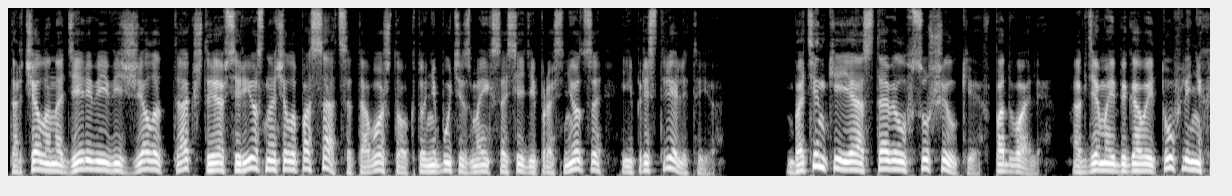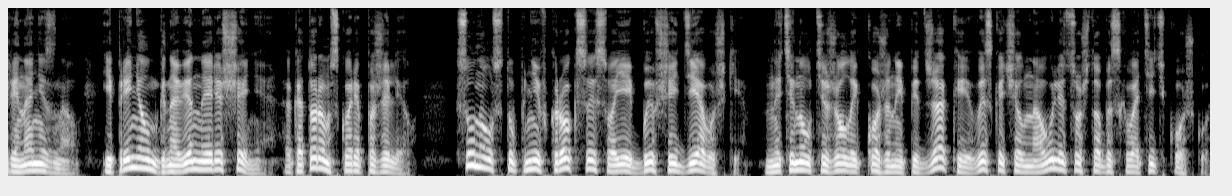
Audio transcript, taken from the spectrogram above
торчала на дереве и визжала так, что я всерьез начал опасаться того, что кто-нибудь из моих соседей проснется и пристрелит ее. Ботинки я оставил в сушилке, в подвале, а где мои беговые туфли ни хрена не знал, и принял мгновенное решение, о котором вскоре пожалел. Сунул ступни в кроксы своей бывшей девушки, натянул тяжелый кожаный пиджак и выскочил на улицу, чтобы схватить кошку.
